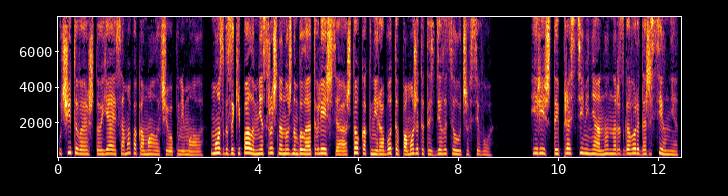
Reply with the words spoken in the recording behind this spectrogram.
Учитывая, что я и сама пока мало чего понимала. Мозг закипал, и мне срочно нужно было отвлечься, а что, как не работа, поможет это сделать лучше всего. «Ириш, ты прости меня, но на разговоры даже сил нет».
